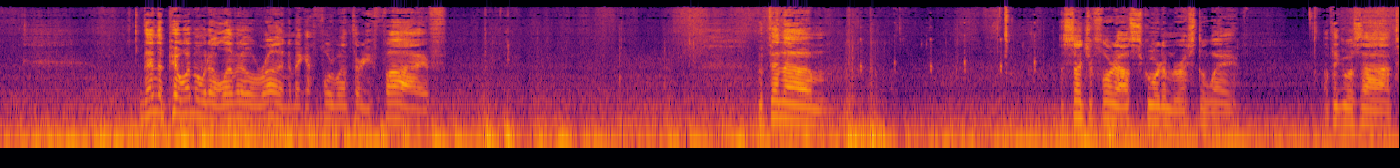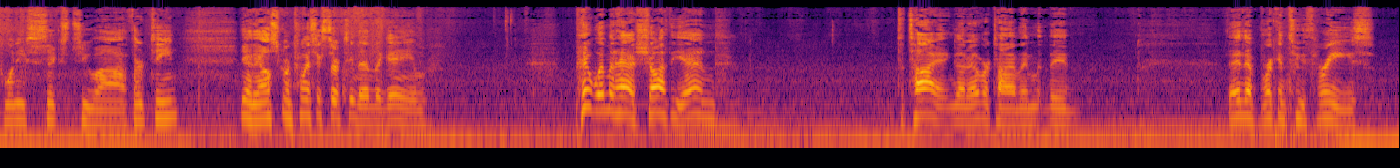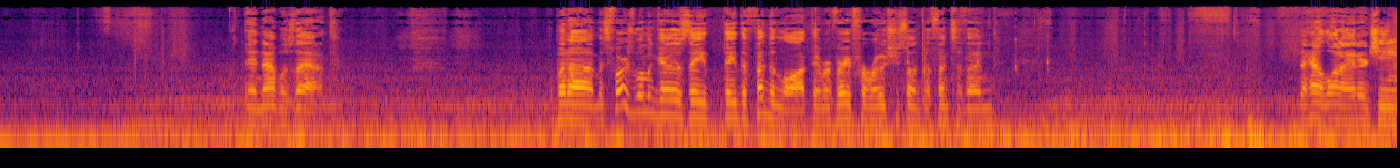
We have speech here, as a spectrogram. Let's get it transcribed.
Then the Pitt women went an 11 0 run to make it 41 35 But then um, Central Florida outscored them the rest of the way. I think it was uh, 26 to uh, 13. Yeah, they outscored 26 13 to end the game. Pitt women had a shot at the end to tie it and go to overtime. They, they, they ended up bricking two threes. And that was that. But um, as far as women goes, they they defended a lot. They were very ferocious on the defensive end. They had a lot of energy,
